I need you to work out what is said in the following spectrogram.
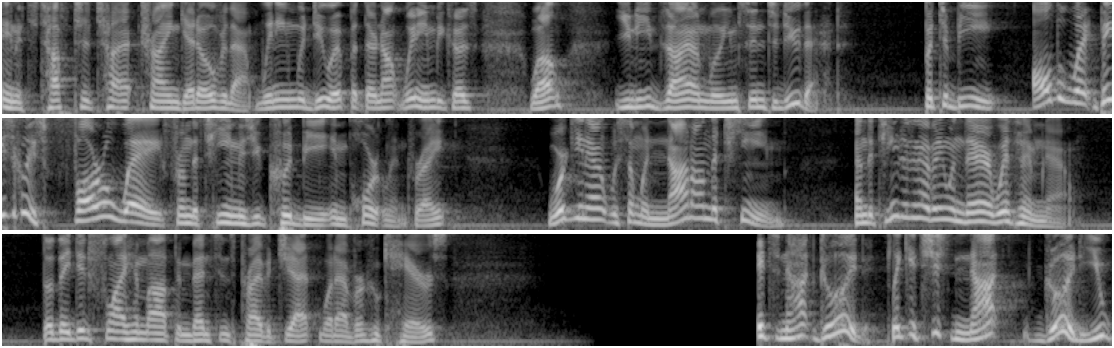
And it's tough to t- try and get over that. Winning would do it, but they're not winning because, well, you need Zion Williamson to do that. But to be all the way, basically as far away from the team as you could be in Portland, right? Working out with someone not on the team, and the team doesn't have anyone there with him now. Though they did fly him up in Benson's private jet, whatever, who cares? It's not good. Like, it's just not good. You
